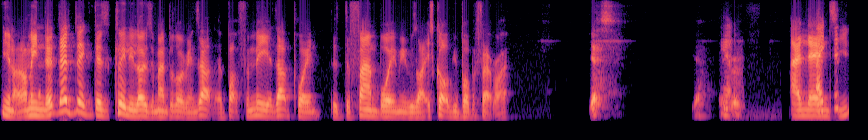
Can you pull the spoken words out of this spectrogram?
you know, I mean, there, there, there- there's clearly loads of Mandalorians out there, but for me at that point, the, the fanboy in me was like, it's got to be Boba Fett, right? Yes. Yeah. I Yeah. And then, did- you,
